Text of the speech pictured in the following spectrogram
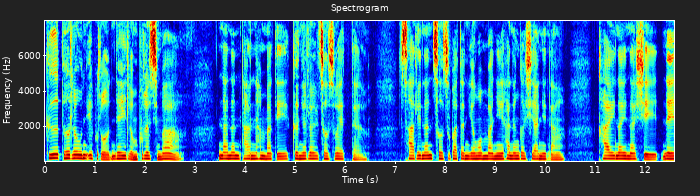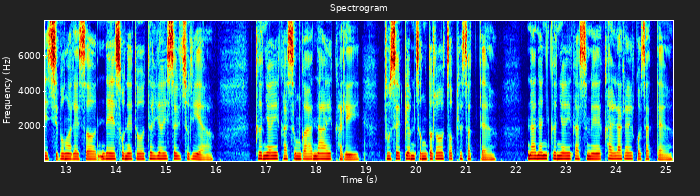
그 더러운 입으로 내 이름 부르지 마. 나는 단 한마디 그녀를 저주했다. 살인은 저주받은 영혼만이 하는 것이 아니다. 카인의 낫이 내 지붕 아래서 내 손에도 들려있을 줄이야. 그녀의 가슴과 나의 칼이 두세 뼘 정도로 좁혀졌대. 나는 그녀의 가슴에 칼날을 꽂았대.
